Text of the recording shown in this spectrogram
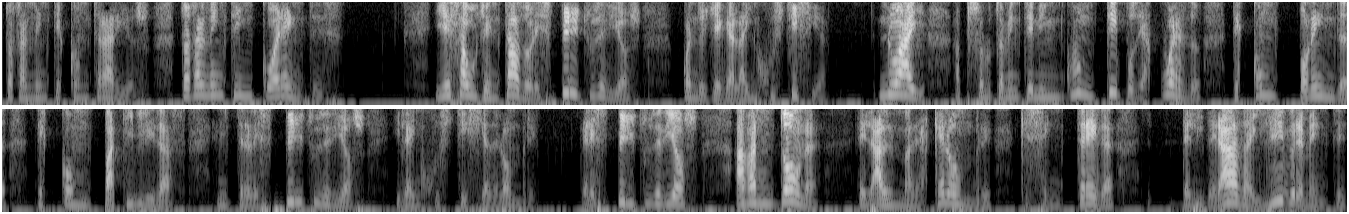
totalmente contrarios, totalmente incoherentes. Y es ahuyentado el Espíritu de Dios cuando llega la injusticia. No hay absolutamente ningún tipo de acuerdo, de componenda, de compatibilidad entre el Espíritu de Dios y la injusticia del hombre. El Espíritu de Dios abandona el alma de aquel hombre que se entrega deliberada y libremente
